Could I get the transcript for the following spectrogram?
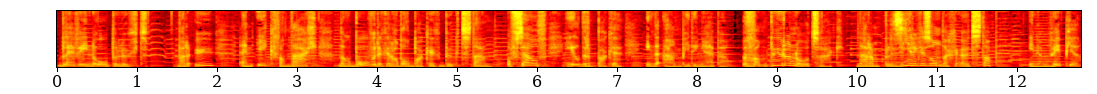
blijven in open lucht waar u en ik vandaag nog boven de grabbelbakken gebukt staan. Of zelf heel der in de aanbieding hebben. Van pure noodzaak naar een plezierige zondaguitstap in een wipje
